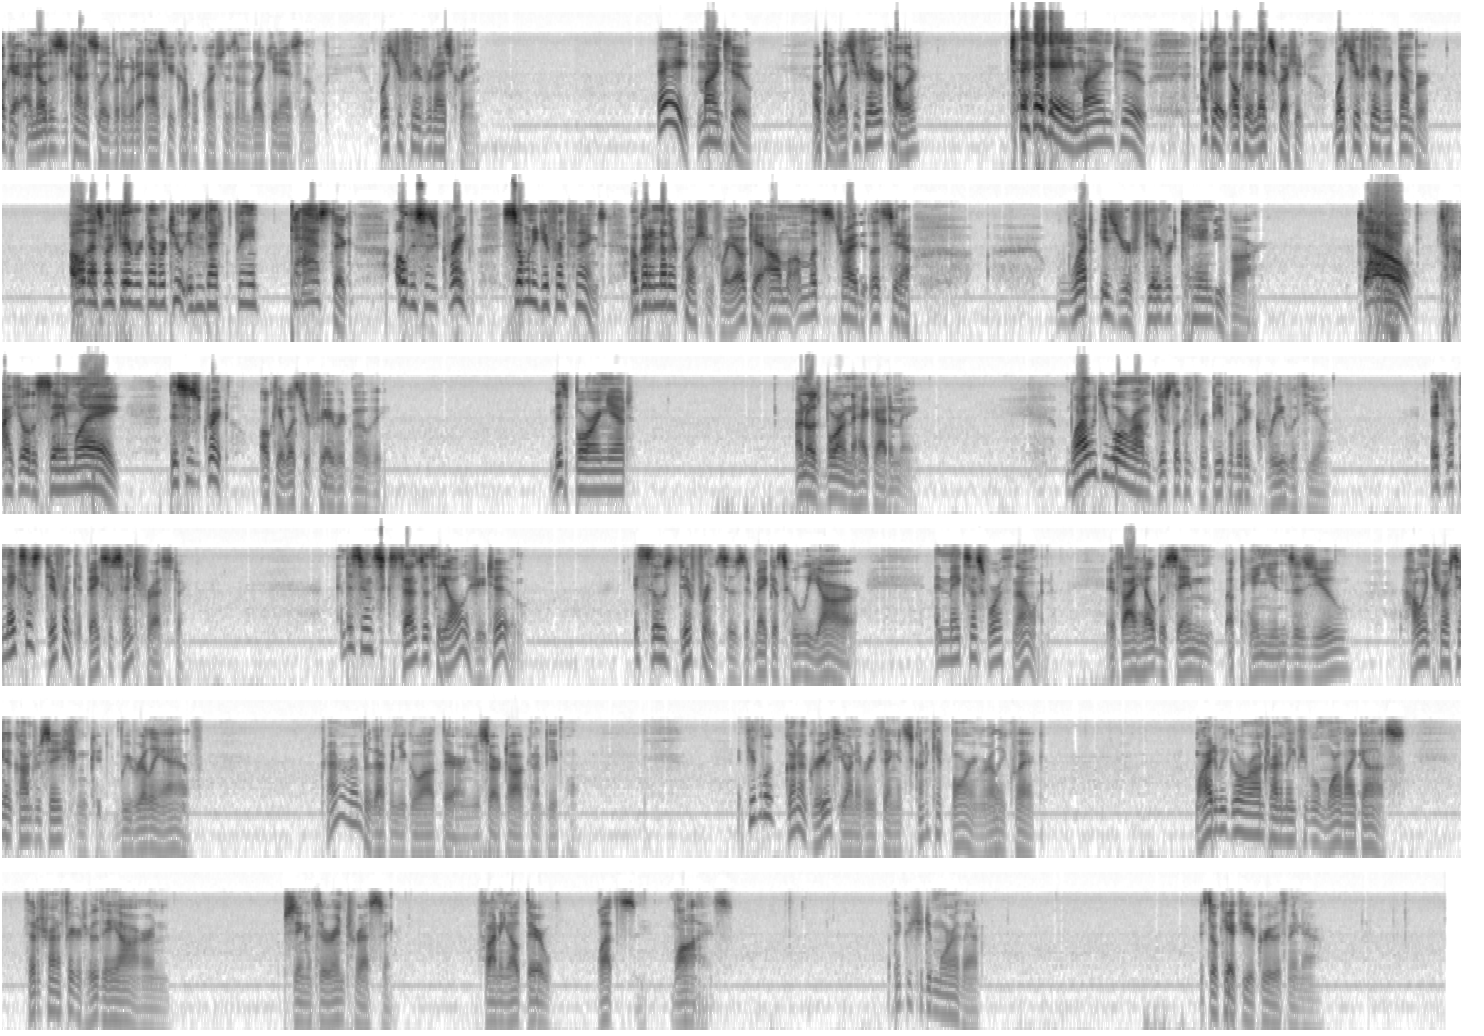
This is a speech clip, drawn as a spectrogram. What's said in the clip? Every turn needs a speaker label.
Speaker 1: Okay, I know this is kind of silly, but I'm going to ask you a couple questions and I'd like you to answer them. What's your favorite ice cream? Hey, mine too. Okay, what's your favorite color? Hey, mine too. Okay, okay, next question. What's your favorite number? Oh, that's my favorite number too. Isn't that fantastic? Oh, this is great. So many different things. I've got another question for you. Okay, um, um let's try. Let's see now. What is your favorite candy bar? Oh, I feel the same way. This is great. Okay, what's your favorite movie? This boring yet? I know it's boring the heck out of me. Why would you go around just looking for people that agree with you? It's what makes us different that makes us interesting. And this extends to theology, too. It's those differences that make us who we are and makes us worth knowing. If I held the same opinions as you, how interesting a conversation could we really have? Try to remember that when you go out there and you start talking to people. If people are going to agree with you on everything, it's going to get boring really quick. Why do we go around trying to make people more like us? Instead of trying to figure out who they are and seeing if they're interesting. Finding out their whats and whys. I think we should do more of that. It's okay if you agree with me now.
